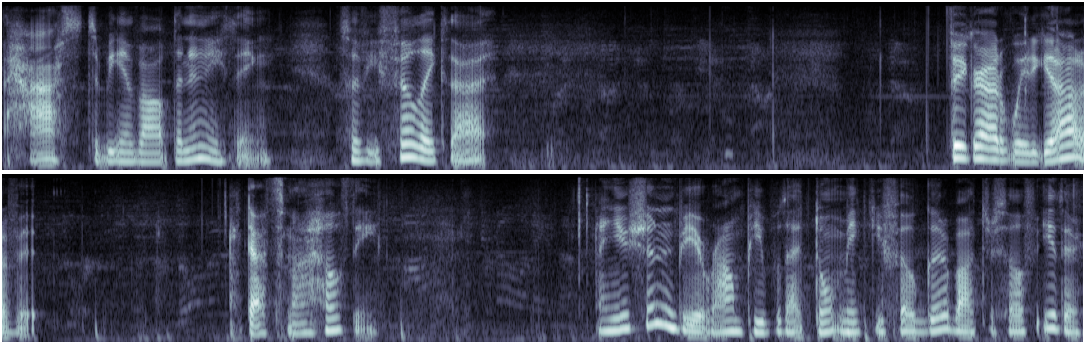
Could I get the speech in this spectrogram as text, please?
has to be involved in anything. So if you feel like that, figure out a way to get out of it. That's not healthy. And you shouldn't be around people that don't make you feel good about yourself either.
